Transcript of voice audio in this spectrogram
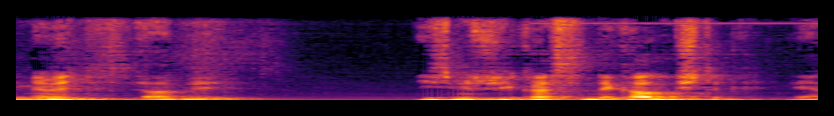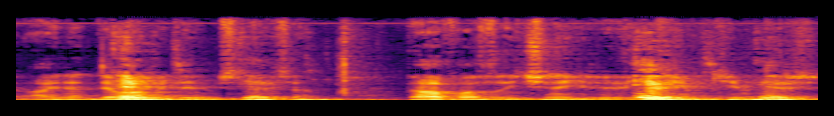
Mehmet abi İzmir suikastinde kalmıştık. Yani aynen devam Evet, edelim istersen. Daha fazla içine girerek Evet, kim kimdir, evet.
